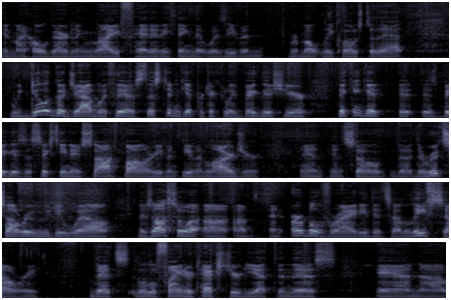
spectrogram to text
in my whole gardening life had anything that was even remotely close to that. We do a good job with this. This didn't get particularly big this year. They can get as big as a 16-inch softball or even even larger. And, and so the, the root celery we do well. There's also a, a, a, an herbal variety that's a leaf celery that's a little finer textured yet than this. And uh,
